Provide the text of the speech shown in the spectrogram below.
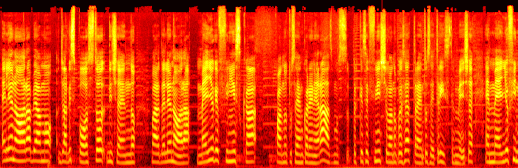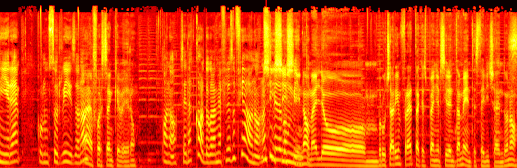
Eleonora abbiamo già risposto dicendo: Guarda, Eleonora, meglio che finisca quando tu sei ancora in Erasmus, perché se finisce quando poi sei a Trento sei triste. Invece è meglio finire con un sorriso, no? Eh, forse è anche vero. O no? Sei d'accordo con la mia filosofia o no? Non sì, ti vedo sì, convinto. sì, no, meglio mm, bruciare in fretta che spegnersi lentamente, stai dicendo, no?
